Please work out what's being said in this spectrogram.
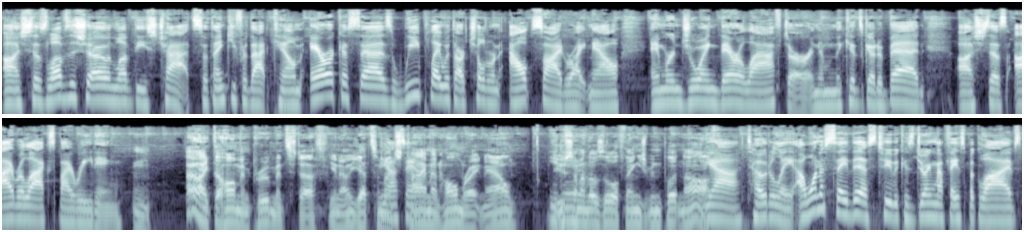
Uh, she says, Love the show and love these chats. So thank you for that, Kim. Erica says, we play with our children outside right now and we're enjoying their laughter. And then when the kids go to bed, uh, she says, I relax by reading. I like the home improvement stuff. You know, you got so much Sam. time at home right now. You do some of those little things you've been putting off. Yeah, totally. I want to say this too because during my Facebook Lives,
